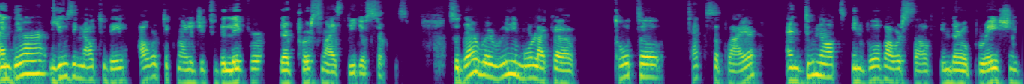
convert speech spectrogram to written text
And they are using now today our technology to deliver their personalized video service. So there we're really more like a total tech supplier and do not involve ourselves in their operation,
